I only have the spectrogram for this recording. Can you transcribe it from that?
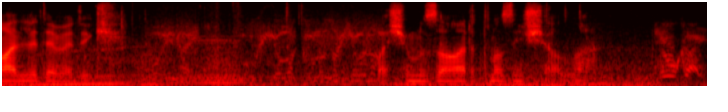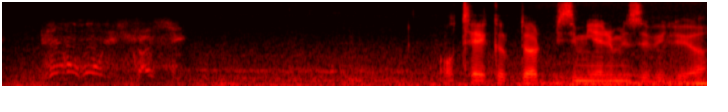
Onu halledemedik. Başımızı ağrıtmaz inşallah. O T-44 bizim yerimizi biliyor.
